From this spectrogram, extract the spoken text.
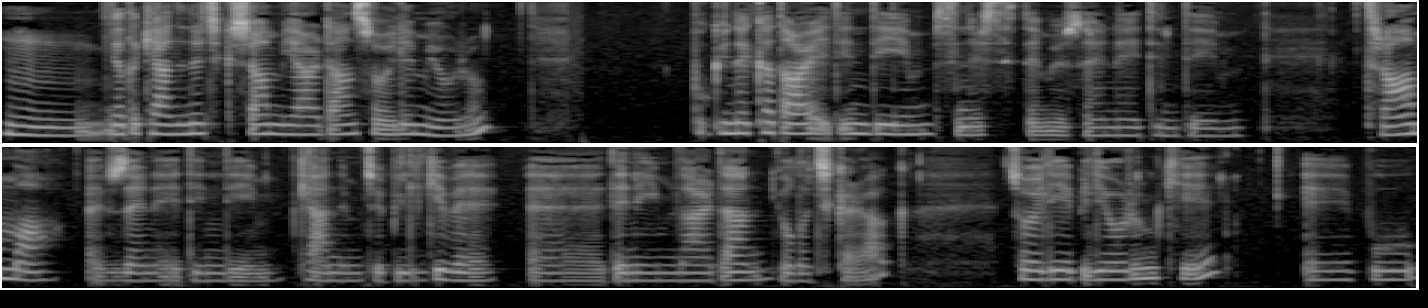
hmm, ya da kendine çıkışan bir yerden söylemiyorum. Bugüne kadar edindiğim sinir sistemi üzerine edindiğim travma üzerine edindiğim kendimce bilgi ve e, deneyimlerden yola çıkarak söyleyebiliyorum ki e, bu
